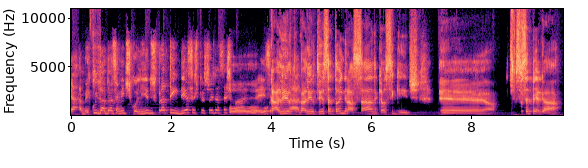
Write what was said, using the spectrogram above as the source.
é, cuidadosamente escolhidos para atender essas pessoas nessas o, fases. É isso o Carlito, é Carlito, isso é tão engraçado que é o seguinte: é, se você pegar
